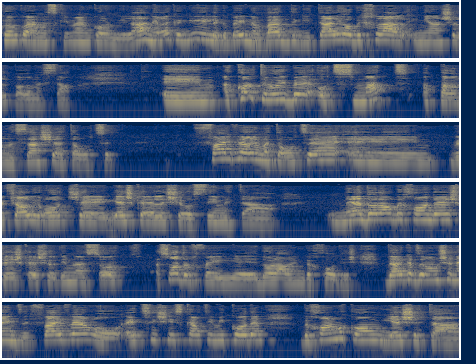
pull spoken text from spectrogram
קודם כל אני מסכימה עם כל מילה, אני רק אגיד לגבי נווד דיגיטלי או בכלל עניין של פרנסה. אממ, הכל תלוי בעוצמת הפרנסה שאתה רוצה. Fiverr אם אתה רוצה, אממ, ואפשר לראות שיש כאלה שעושים את ה-100 דולר בחודש ויש כאלה שיודעים לעשות עשרות אלפי אה, דולרים בחודש. ואגב זה לא משנה אם זה Fiverr או Etsy שהזכרתי מקודם, בכל מקום יש את ה...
